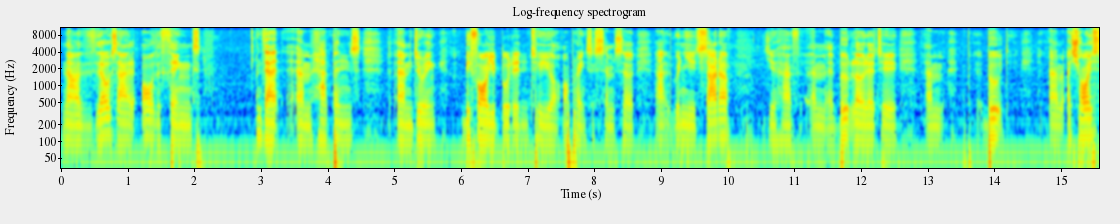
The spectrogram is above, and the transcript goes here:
Now those are all the things that um, happens um, during before you boot into your operating system. So uh, when you start up, you have um, a bootloader to um, boot um, a choice,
